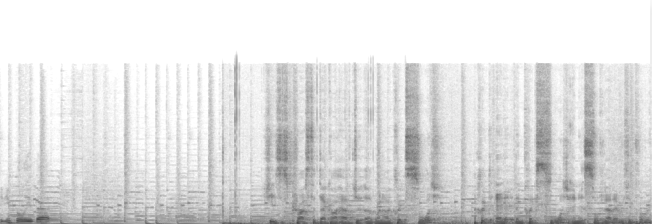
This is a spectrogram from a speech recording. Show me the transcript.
Can you believe that? Jesus Christ, the deck I have, uh, when I clicked sort, I clicked edit, then clicked sort, and it sorted out everything for me.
